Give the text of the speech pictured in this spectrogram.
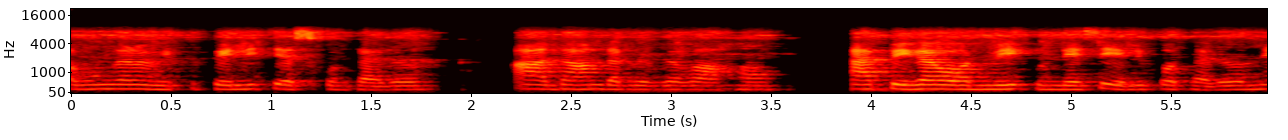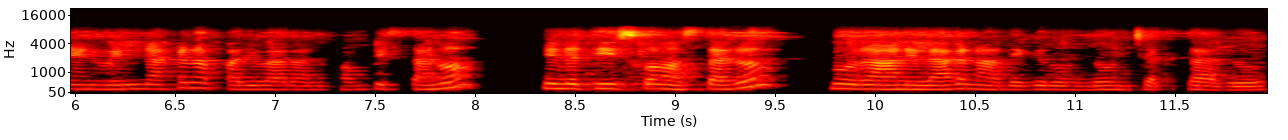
ఉంగరం ఇచ్చి పెళ్ళి చేసుకుంటారు. ఆ గాంధర్వ వివాహం. హ్యాపీగా వన్ వీక్ ఉండేసి వెళ్ళిపోతారు. నేను వెళ్ళినాక నా పరివారాన్ని పంపిస్తాను. నిన్ను తీసుకొని వస్తారు. నువ్వు రానిలాగా నా దగ్గర ఉండు అని చెప్తారు.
